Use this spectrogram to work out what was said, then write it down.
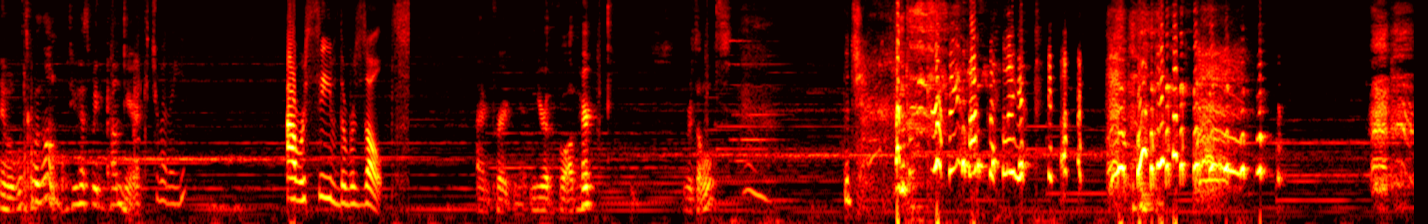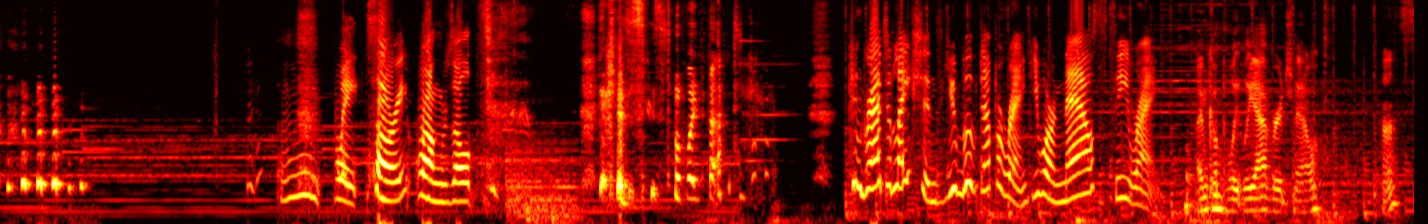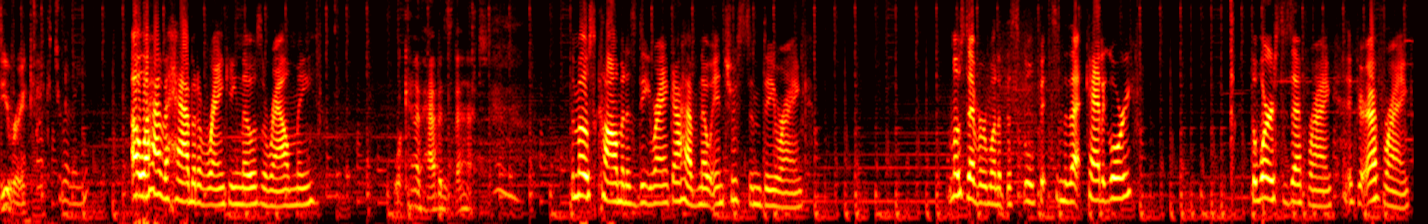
Anyway, what's going on? What do you ask me to come here? Actually, I received the results. I'm pregnant, and you're the father. Results? The ch- Mm, Wait, sorry, wrong results. you can't just say stuff like that. Congratulations, you moved up a rank. You are now C rank. I'm completely average now. Huh? C rank? actually, Oh, I have a habit of ranking those around me. What kind of habit is that? The most common is D rank. I have no interest in D rank. Most everyone at the school fits into that category. The worst is F rank. If you're F rank,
